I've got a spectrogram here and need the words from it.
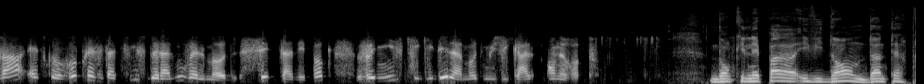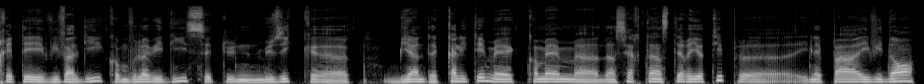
va être représentatif de la nouvelle mode. C'est à l'époque Venise qui guidait la mode musicale en Europe. Donc il n'est pas évident d'interpréter Vivaldi, comme vous l'avez dit, c'est une musique euh, bien de qualité, mais quand même euh, d'un certain stéréotype. Euh, il n'est pas évident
